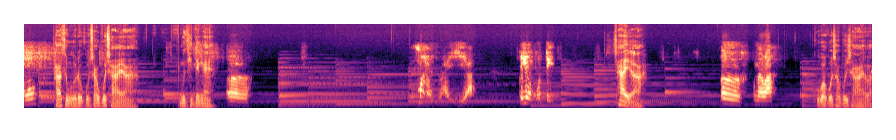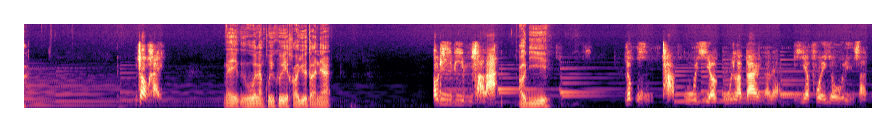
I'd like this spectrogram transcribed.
หึถ้าสมมติว่ากูชอบผู้ชายอะมึงคิดยังไง เออไม่ไหวเฮียก็เรื่องปกติ ใช่เหรอ เออทำไมวะกูว่ากูชอบผู้ชายว่ะ มึงชอบใคร ไม่กูกำลังคุยคุยกับเขาอยู่ตอนเนี้ย เอาดีบีมสาระ เอาดี แล้วโอ้โหถามกูเฮียกูรับได้แล้วแหละเฮียพวกไอโยดิสัตว์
